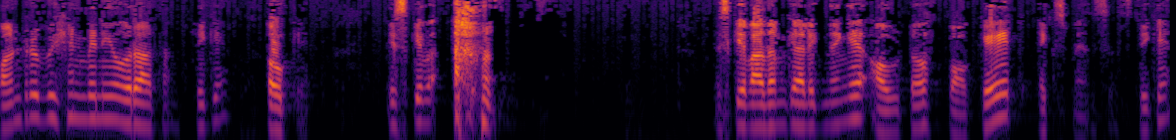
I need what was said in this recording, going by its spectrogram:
कॉन्ट्रीब्यूशन भी नहीं हो रहा था, ठीक है? ओके इसके बाद इसके बाद हम क्या लिख देंगे? आउट ऑफ़ पॉकेट एक्सपेंसेस ठीक है?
